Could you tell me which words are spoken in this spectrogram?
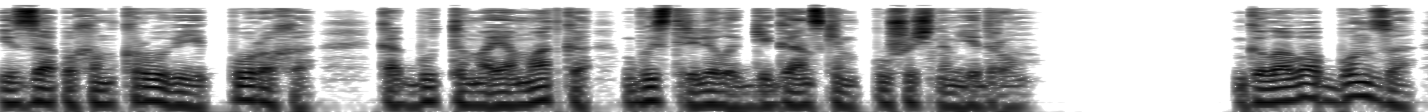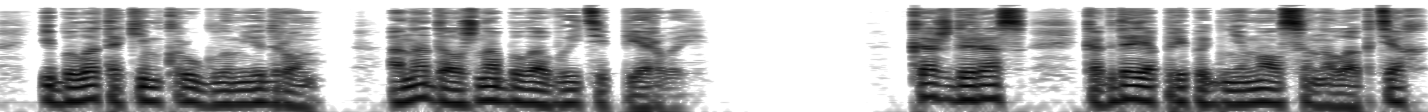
и запахом крови и пороха, как будто моя матка выстрелила гигантским пушечным ядром. Голова Бонза и была таким круглым ядром. Она должна была выйти первой. Каждый раз, когда я приподнимался на локтях,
